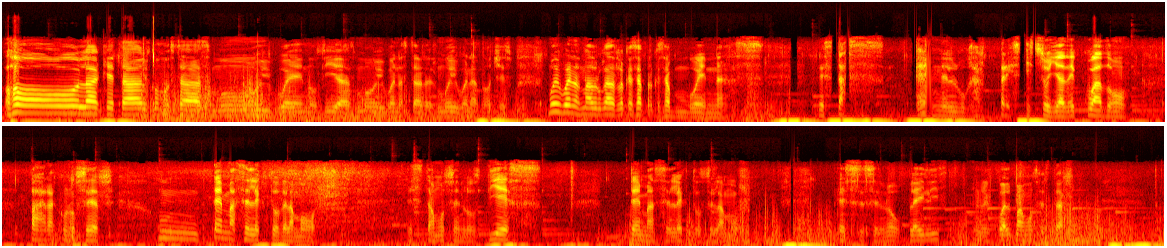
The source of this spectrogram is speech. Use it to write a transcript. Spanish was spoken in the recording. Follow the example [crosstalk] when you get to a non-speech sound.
Hola, ¿qué tal? ¿Cómo estás? Muy buenos días, muy buenas tardes, muy buenas noches, muy buenas madrugadas, lo que sea, pero que sean buenas. Estás en el lugar preciso y adecuado para conocer un tema selecto del amor. Estamos en los 10 temas selectos del amor. Ese es el nuevo playlist en el cual vamos a estar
